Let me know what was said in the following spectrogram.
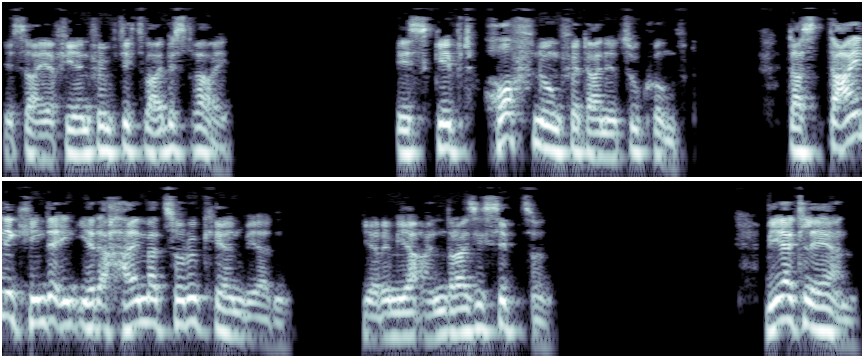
Jesaja 54, 2 bis 3. Es gibt Hoffnung für deine Zukunft, dass deine Kinder in ihre Heimat zurückkehren werden. Jeremia 31, 17. Wir erklären,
